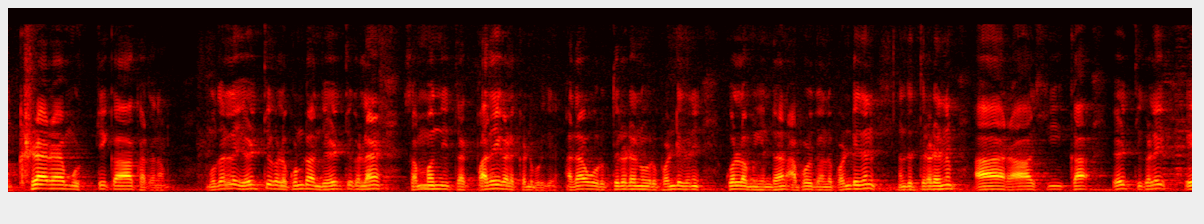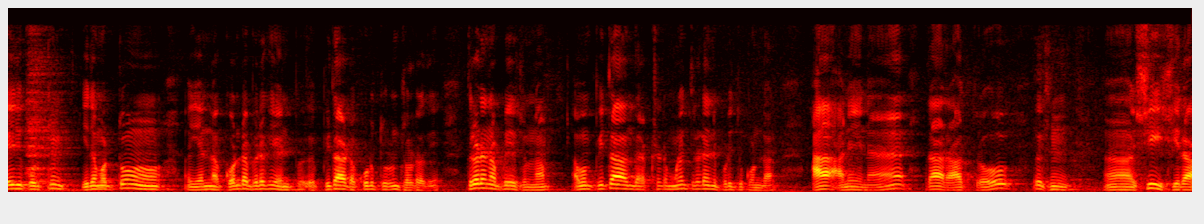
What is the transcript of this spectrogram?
அக்ஷர முஷ்டிகா கதனம். முதல்ல எழுத்துக்களை கொண்டு அந்த எழுத்துக்களை சம்பந்தித்த பதைகளை கண்டுபிடிக்கிறது அதாவது ஒரு திருடன் ஒரு பண்டிதனை கொல்ல முயன்றான். அப்பொழுது அந்த பண்டிதன் அந்த திருடனும் ஆ ராசி கா எழுத்துக்களை எழுதி கொடுத்து இதை மட்டும் என்னை கொண்ட பிறகு என் பிதாட்ட கொடுத்துருன்னு சொல்றது. திருடன் அப்படியே சொன்னான். அவன் பிதா அந்த அக்ஷரம் மூலம் திருடனை பிடித்து கொண்டான். ஆ அனேன ரா ராத்திரோ ஷி சிரா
